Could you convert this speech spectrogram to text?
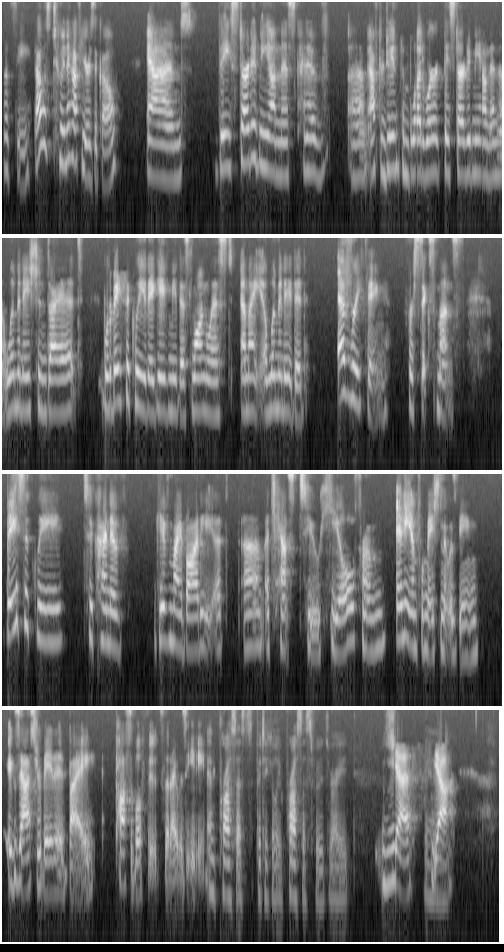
let's see, that was two and a half years ago. And they started me on this kind of, um, after doing some blood work, they started me on an elimination diet where basically they gave me this long list and I eliminated everything for six months basically to kind of give my body a, um, a chance to heal from any inflammation that was being exacerbated by possible foods that I was eating. And processed, particularly processed foods, right? Yes, yeah.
